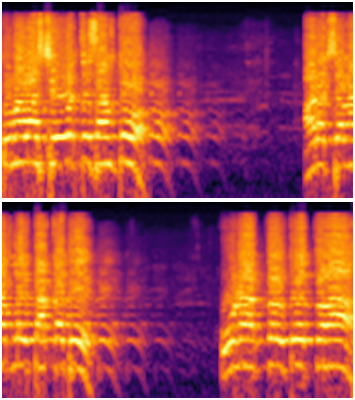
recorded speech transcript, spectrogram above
तुम्हाला शेवटचं सांगतो. आरक्षणात लय ताकद आहे. उन्हात तळतोय तळा.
